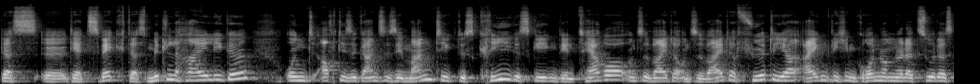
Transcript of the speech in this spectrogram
das, äh, der Zweck das Mittelheilige und auch diese ganze Semantik des Krieges gegen den Terror und so weiter und so weiter führte ja eigentlich im Grunde genommen nur dazu, dass,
